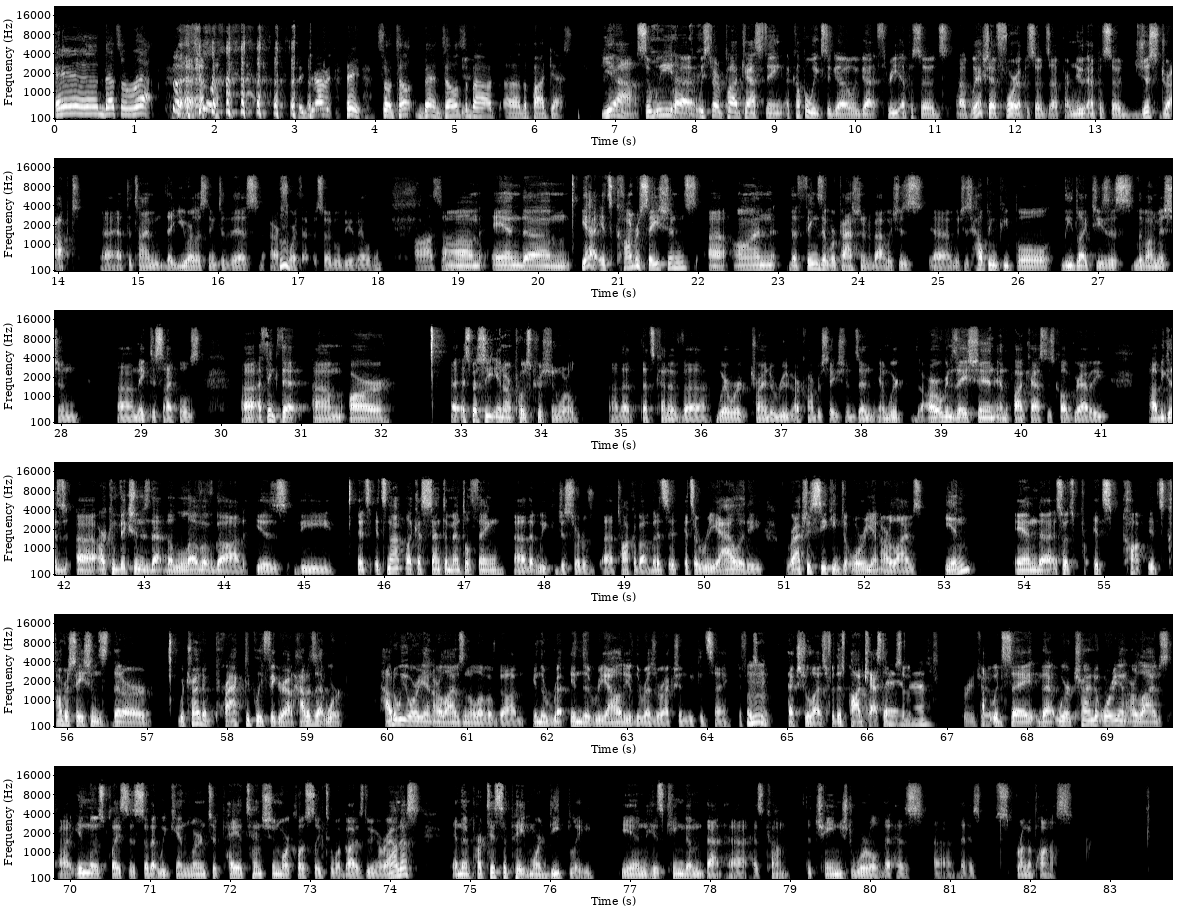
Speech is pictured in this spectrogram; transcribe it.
and that's a wrap. hey, so tell Ben, tell us yeah. about uh, the podcast. Yeah, so we uh, we started podcasting a couple weeks ago. We've got three episodes up. We actually have four episodes up. Our new episode just dropped uh, at the time that you are listening to this. Our hmm. fourth episode will be available. Awesome. Um, and um, yeah, it's conversations uh, on the things that we're passionate about, which is uh, which is helping people lead like Jesus, live on mission, uh, make disciples. Uh, I think that um, our, especially in our post-Christian world, uh, that that's kind of uh, where we're trying to root our conversations. And and we're our organization and the podcast is called Gravity uh, because uh, our conviction is that the love of God is the it's it's not like a sentimental thing uh, that we could just sort of uh, talk about, but it's it's a reality. We're actually seeking to orient our lives in, and so it's it's it's conversations that are we're trying to practically figure out how does that work how do we orient our lives in the love of God in the re- in the reality of the resurrection? We could say, if I was mm. going to textualize for this podcast episode, I would say that we're trying to orient our lives uh, in those places so that we can learn to pay attention more closely to what God is doing around us, and then participate more deeply in His kingdom that uh, has come, the changed world that has uh, that has sprung upon us.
